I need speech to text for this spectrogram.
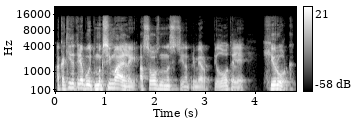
а какие-то требуют максимальной осознанности, например, пилот или хирург.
